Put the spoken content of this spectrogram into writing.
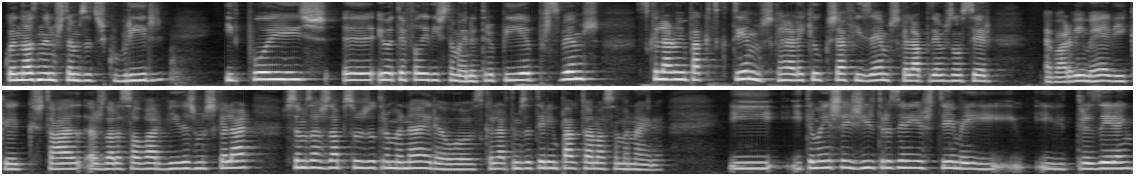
quando nós ainda nos estamos a descobrir. E depois, eh, eu até falei disto também na terapia, percebemos se calhar o impacto que temos, se calhar aquilo que já fizemos, se calhar podemos não ser a Barbie médica que está a ajudar a salvar vidas, mas se calhar estamos a ajudar pessoas de outra maneira, ou se calhar estamos a ter impacto à nossa maneira. E, e também achei giro trazerem este tema e, e trazerem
